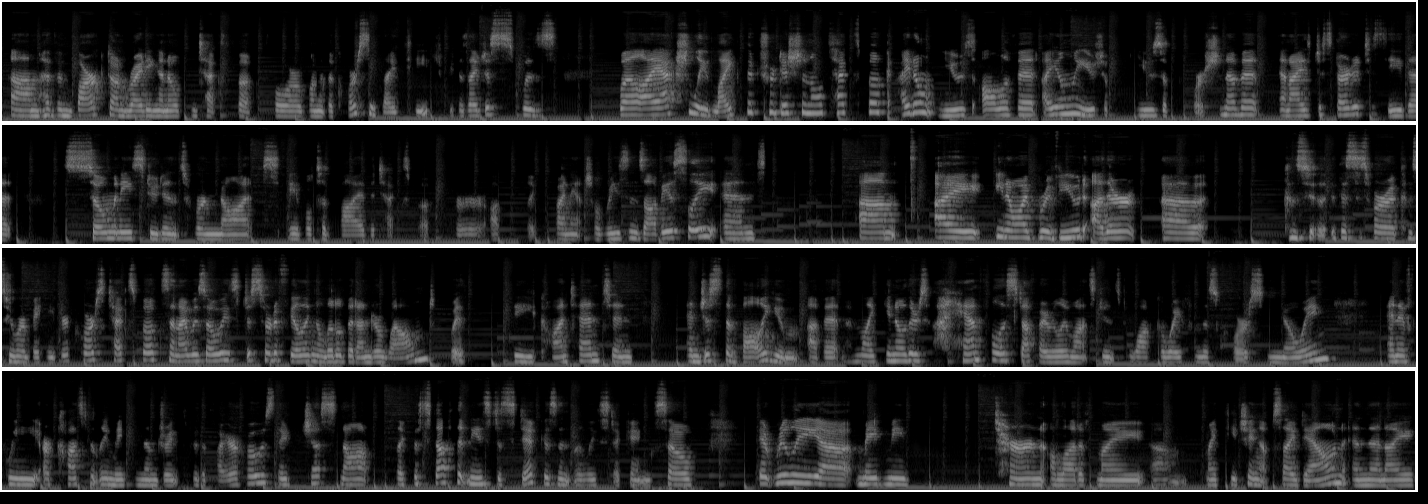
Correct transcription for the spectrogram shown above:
um, have embarked on writing an open textbook for one of the courses I teach because I just was, well, I actually like the traditional textbook. I don't use all of it, I only use a, use a portion of it. And I just started to see that so many students were not able to buy the textbook for like financial reasons, obviously. And um, I, you know, I've reviewed other uh, consu- this is for a consumer behavior course textbooks and i was always just sort of feeling a little bit underwhelmed with the content and and just the volume of it. I'm like you know there's a handful of stuff i really want students to walk away from this course knowing and if we are constantly making them drink through the fire hose they're just not like the stuff that needs to stick isn't really sticking. So it really uh, made me turn a lot of my um, my teaching upside down and then i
